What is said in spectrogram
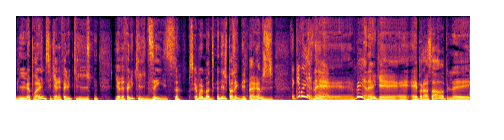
le problème, c'est qu'il aurait fallu qu'il il aurait fallu qu'il dise ça. Parce que moi, à un moment donné, je parlais avec des parents, je dis C'est Oui, il y a, c'est? oui, il y en a un qui est brossard, puis il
